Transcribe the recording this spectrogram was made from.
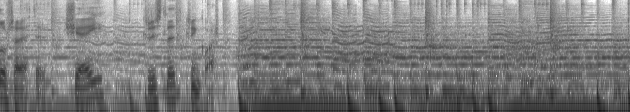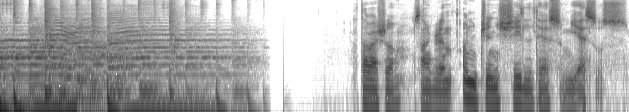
og lortar etter Tjei, Kristelig Kringvarp. Det var så sangren Ongen skil til som Jesus.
